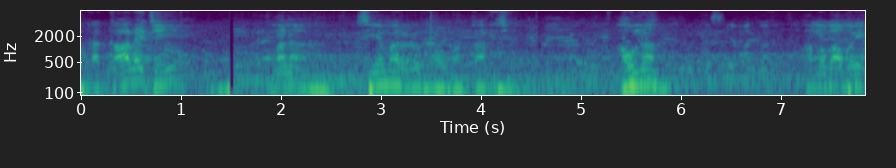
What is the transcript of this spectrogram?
ఒక కాలేజీ మన సిఎంఆర్ కాలేజీ. అవునా? అమ్మ బాబోయ్.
